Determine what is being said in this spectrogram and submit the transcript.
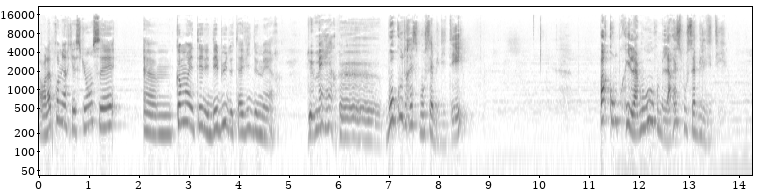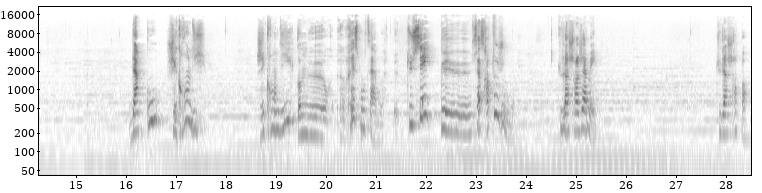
Alors la première question c'est euh, comment étaient les débuts de ta vie de mère? De mère, euh, beaucoup de responsabilités. Compris l'amour, mais la responsabilité. D'un coup, j'ai grandi. J'ai grandi comme euh, responsable. Tu sais que ça sera toujours. Tu lâcheras jamais. Tu lâcheras pas.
